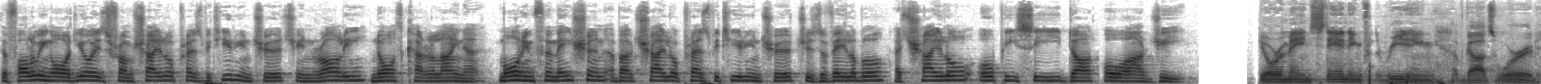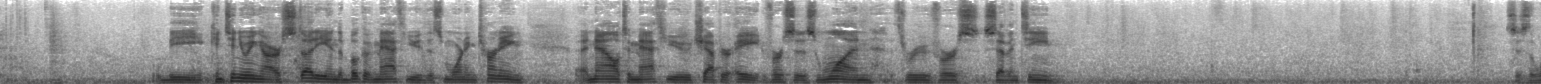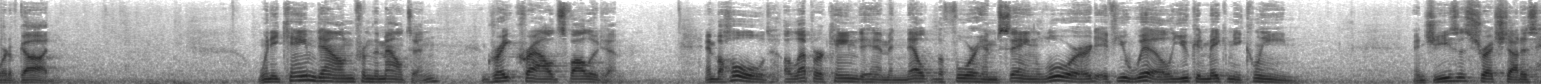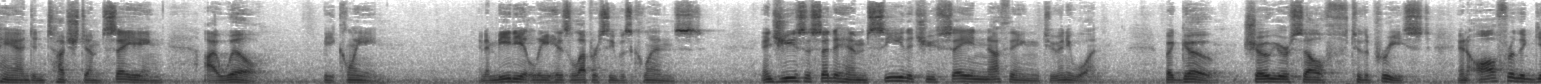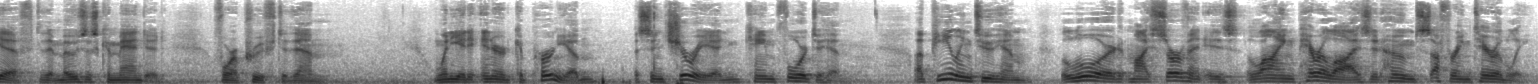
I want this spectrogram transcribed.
The following audio is from Shiloh Presbyterian Church in Raleigh, North Carolina. More information about Shiloh Presbyterian Church is available at shilohopc.org. You'll remain standing for the reading of God's Word. We'll be continuing our study in the book of Matthew this morning, turning uh, now to Matthew chapter 8, verses 1 through verse 17. This is the Word of God. When he came down from the mountain, great crowds followed him. And behold, a leper came to him and knelt before him, saying, Lord, if you will, you can make me clean. And Jesus stretched out his hand and touched him, saying, I will be clean. And immediately his leprosy was cleansed. And Jesus said to him, See that you say nothing to anyone, but go Show yourself to the priest and offer the gift that Moses commanded for a proof to them. When he had entered Capernaum, a centurion came forward to him, appealing to him, Lord, my servant is lying paralyzed at home, suffering terribly.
